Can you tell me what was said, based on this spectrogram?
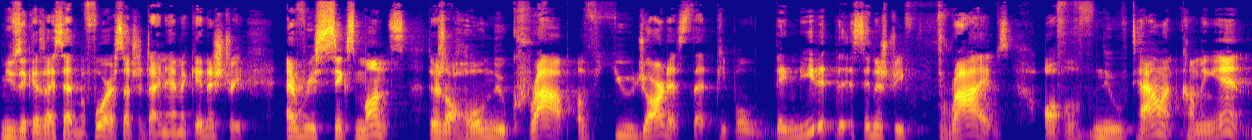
music as i said before is such a dynamic industry every six months there's a whole new crop of huge artists that people they need it this industry thrives off of new talent coming in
